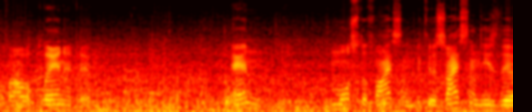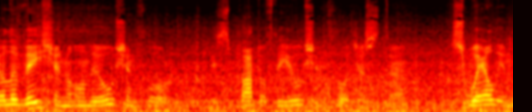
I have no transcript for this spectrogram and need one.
of our planet and, and most of Iceland, because Iceland is the elevation on the ocean floor. It's part of the ocean floor, just uh, swelling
